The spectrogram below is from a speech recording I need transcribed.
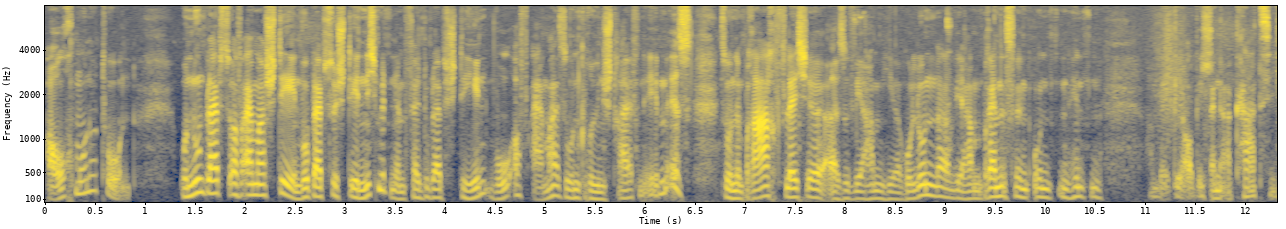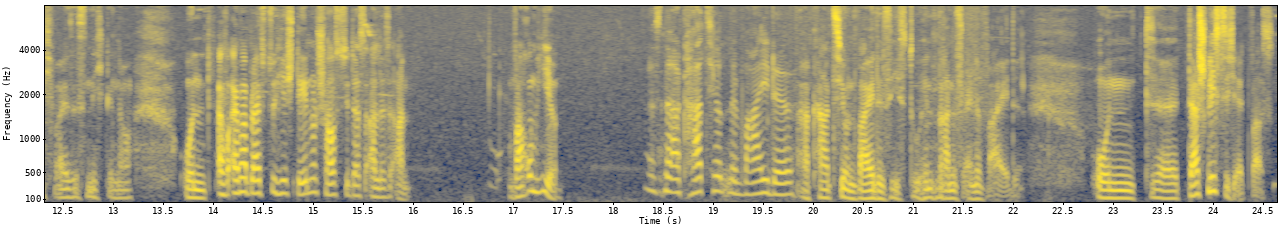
auch monoton. Und nun bleibst du auf einmal stehen. Wo bleibst du stehen? Nicht mitten im Feld, du bleibst stehen, wo auf einmal so ein Grünstreifen eben ist. So eine Brachfläche. Also wir haben hier Holunder, wir haben Brennnesseln unten, hinten haben wir, glaube ich, eine Akazie, ich weiß es nicht genau. Und auf einmal bleibst du hier stehen und schaust dir das alles an. Warum hier? Das ist eine Akazie und eine Weide. Akazie und Weide siehst du. Hinten dran ist eine Weide. Und äh, da schließt sich etwas.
